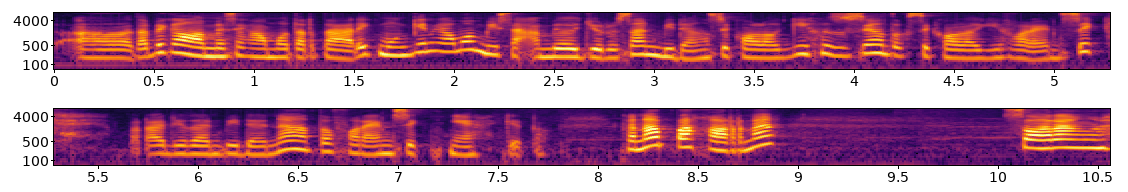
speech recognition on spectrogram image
Uh, tapi kalau misalnya kamu tertarik, mungkin kamu bisa ambil jurusan bidang psikologi khususnya untuk psikologi forensik, peradilan pidana atau forensiknya gitu. Kenapa? Karena Seorang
